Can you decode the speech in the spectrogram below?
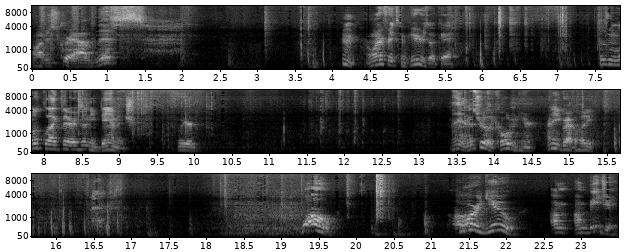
I'll just grab this. Hmm, I wonder if its computer's okay. Doesn't look like there's any damage. Weird. Man, it's really cold in here. I need to grab a hoodie. Whoa! Who are you? I'm I'm BJ.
